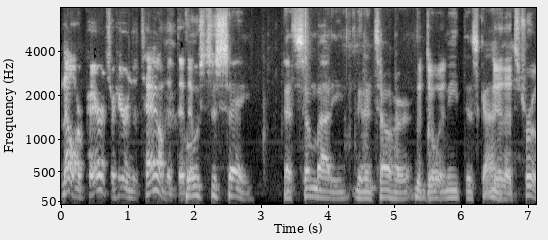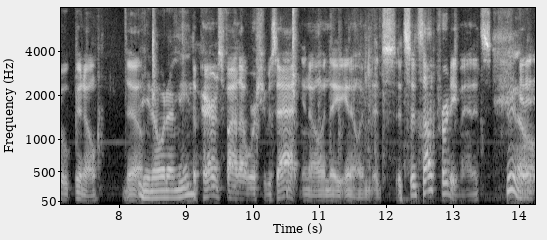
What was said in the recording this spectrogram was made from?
No, her parents are here in the town. That, that, that- Who's to say that somebody didn't tell her To do go it. meet this guy? yeah, that's true. You know, yeah. You know what I mean? The parents found out where she was at, you know, and they, you know, and it's it's it's not pretty, man. It's You know. and,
